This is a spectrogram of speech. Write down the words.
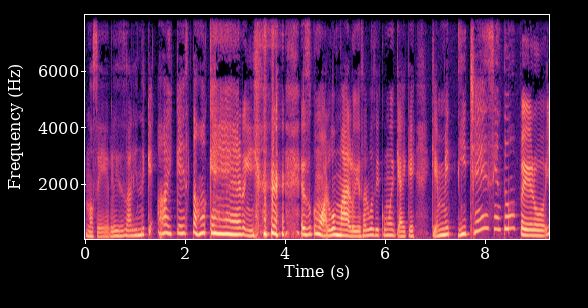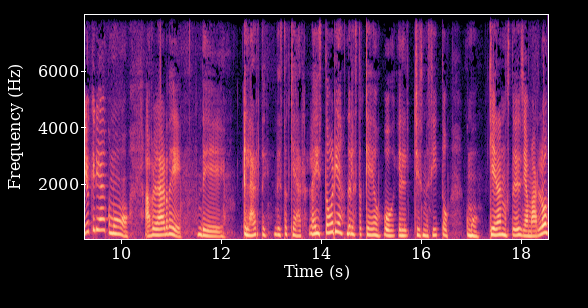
no sé, le dices a alguien de que, ay, que stalker. Y eso es como algo malo y es algo así como de que hay que, que metiche, siento. Pero yo quería como hablar de, de el arte de estoquear, la historia del estoqueo o el chismecito, como quieran ustedes llamarlo.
